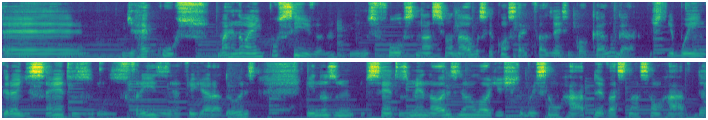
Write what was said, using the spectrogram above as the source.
é, de recursos, mas não é impossível. Né? Um esforço nacional você consegue fazer isso em qualquer lugar. Distribuir em grandes centros, os freezers, refrigeradores, e nos centros menores uma logística de distribuição rápida e vacinação rápida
